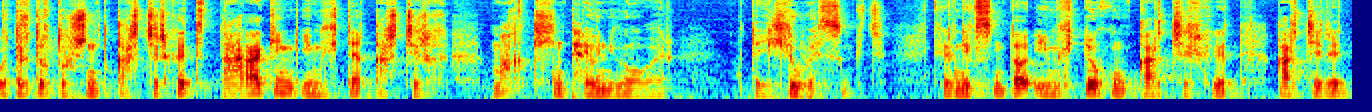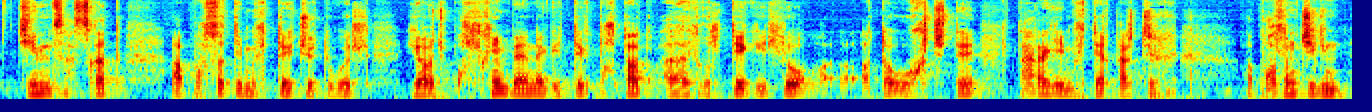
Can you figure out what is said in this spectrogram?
удирдах төвшөнд гарч ирэхэд дараагийн эмэгтэй гарч ирэх магадлал нь 51%-аар одоо илүү байсан гэж. Тэгэхээр нэгсэнтэй эмэгтэй хүн гарч ирэхэд гарч ирээд жим засахад бусад эмэгтэйчүүд үгэл явж болох юм байна гэдэг дотоод ойлголтыг илүү одоо өгчтэй дараагийн эмэгтэй гарч ирэх боломжийг нь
